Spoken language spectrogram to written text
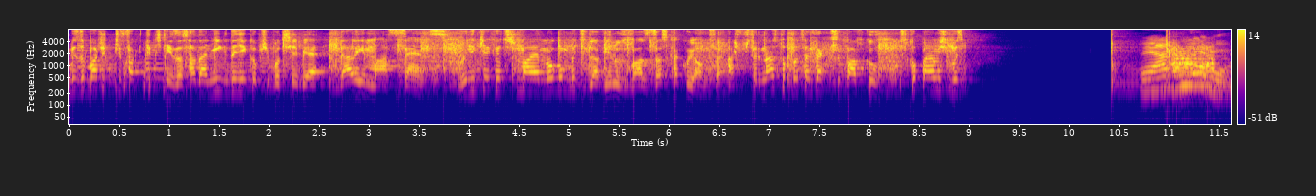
by zobaczyć, czy faktycznie zasada nigdy nie kop się pod siebie dalej ma sens. Wyniki, jakie otrzymałem, mogą być dla wielu z Was zaskakujące. Aż w 14% przypadków skopałem się bez Reagujemy.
